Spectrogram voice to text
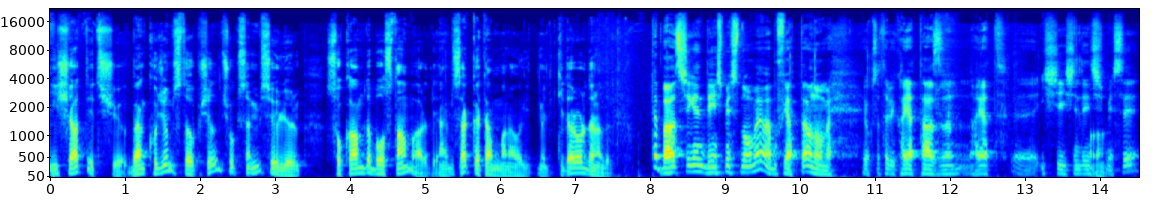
İnşaat yetişiyor. Ben koca Mustafa Paşa'lım çok samimi söylüyorum. Sokağımda bostan vardı. Yani biz hakikaten manava gitmedik. Gider oradan alırdık. Tabii bazı şeylerin değişmesi normal ama bu fiyatta anormal. Yoksa tabii hayat tarzının, hayat e, işleyişinin değişmesi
